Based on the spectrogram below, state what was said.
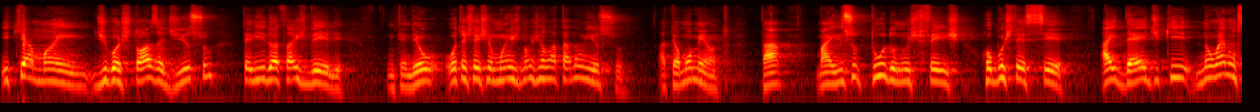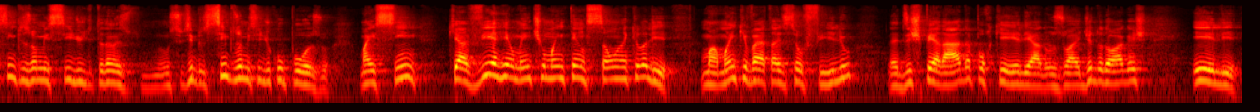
e que a mãe, desgostosa disso, teria ido atrás dele, entendeu? Outras testemunhas não relataram isso até o momento, tá? Mas isso tudo nos fez robustecer a ideia de que não era um simples homicídio de trânsito, um simples, simples homicídio culposo, mas sim que havia realmente uma intenção naquilo ali. Uma mãe que vai atrás do seu filho, né, desesperada porque ele era usuário de drogas, ele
